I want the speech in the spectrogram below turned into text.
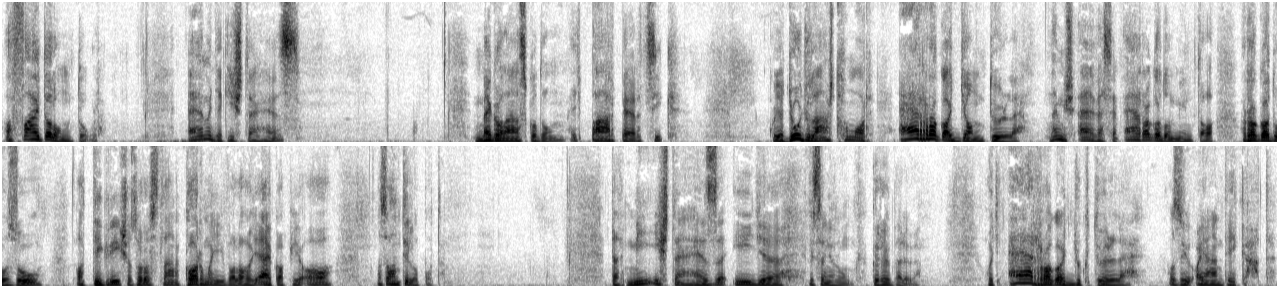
a fájdalomtól. Elmegyek Istenhez, megalázkodom egy pár percig, hogy a gyógyulást hamar elragadjam tőle. Nem is elveszem, elragadom, mint a ragadozó, a tigris, az oroszlán karmaival, ahogy elkapja a, az antilopot. Tehát mi Istenhez így viszonyulunk körülbelül, hogy elragadjuk tőle az ő ajándékát.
